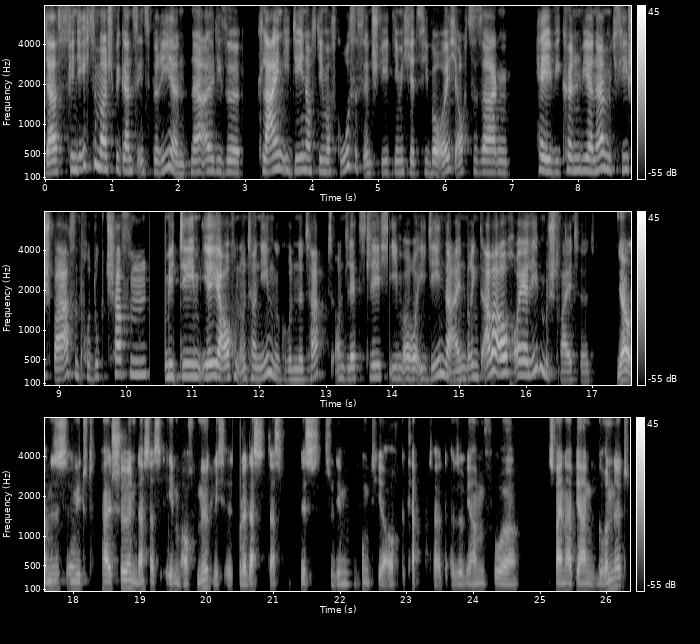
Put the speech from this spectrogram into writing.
Das finde ich zum Beispiel ganz inspirierend. Ne? All diese kleinen Ideen, aus denen was Großes entsteht, nämlich jetzt wie bei euch auch zu sagen, hey, wie können wir ne, mit viel Spaß ein Produkt schaffen, mit dem ihr ja auch ein Unternehmen gegründet habt und letztlich eben eure Ideen da einbringt, aber auch euer Leben bestreitet. Ja, und es ist irgendwie total schön, dass das eben auch möglich ist oder dass das bis zu dem Punkt hier auch geklappt hat. Also wir haben vor zweieinhalb Jahren gegründet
